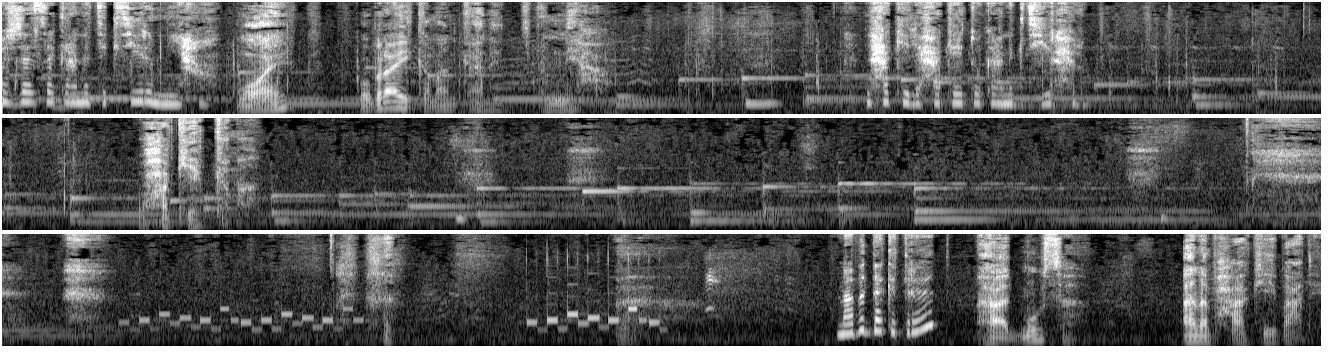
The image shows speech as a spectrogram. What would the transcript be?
الجلسة كانت كثير منيحة. مو هيك؟ وبرأيي كمان كانت منيحة. الحكي اللي حكيته كان كثير حلو. وحكيك كمان. ما بدك ترد؟ هاد موسى. أنا بحاكيه بعدين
